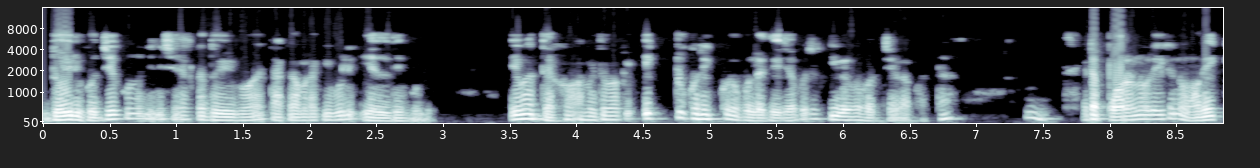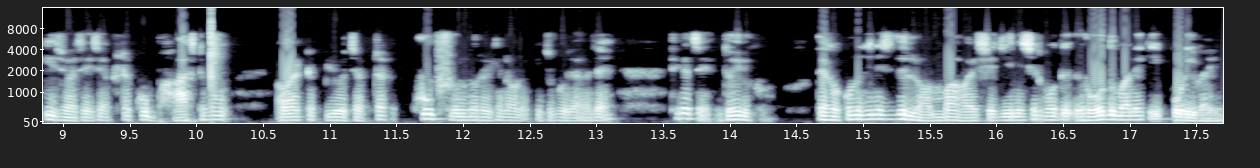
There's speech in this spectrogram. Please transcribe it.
দৈর্ঘ্য যে কোনো জিনিসের একটা দৈর্ঘ্য হয় তাকে আমরা কি বলি? এল দিয়ে বলি। এবার দেখো আমি তোমাকে একটুখানি করে বলে দিয়ে যাব যে কীভাবে হচ্ছে ব্যাপারটা। হুম, এটা পড়ানোর এখানে অনেক কিছু আছে। এই চ্যাপ্টারটা খুব ভাস্ট এবং আমার একটা প্রিয় চ্যাপ্টার খুব সুন্দর এখানে অনেক কিছু বোঝানো যায়। ঠিক আছে? দৈর্ঘ্য। দেখো, কোনো জিনিস যদি লম্বা হয়, সেই জিনিসের মধ্যে রোদ মানে কি? পরিবাহী।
